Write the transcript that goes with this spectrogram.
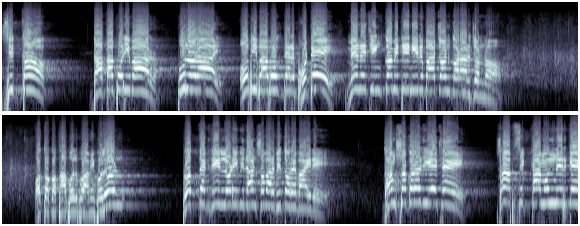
শিক্ষক, দাতা পরিবার পুনরায় অভিভাবকদের ভোটে ম্যানেজিং কমিটি নির্বাচন করার জন্য। কত কথা বলব আমি, বলুন। প্রত্যেক দিন লড়ি বিধানসভার ভিতরে বাইরে। ধ্বংস করে দিয়েছে সব শিক্ষা মন্দিরকে,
